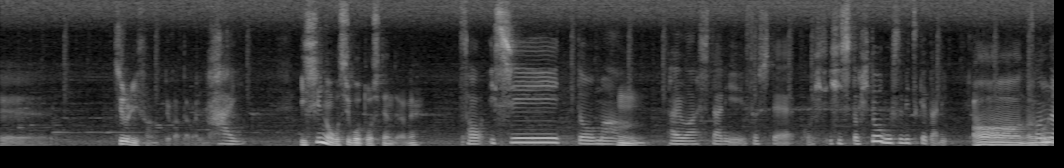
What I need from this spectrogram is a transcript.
えーチルリーさんっていう方がいます。はい。石のお仕事をしてんだよね。そう石とまあ、うん。対話したりそしてこうひ石と人を結びつけたり。ああなるほど。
